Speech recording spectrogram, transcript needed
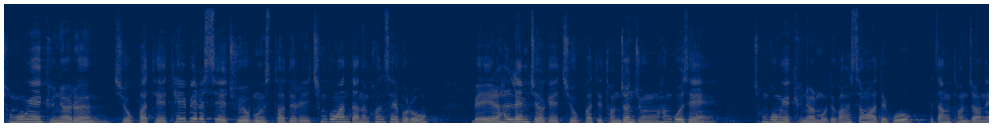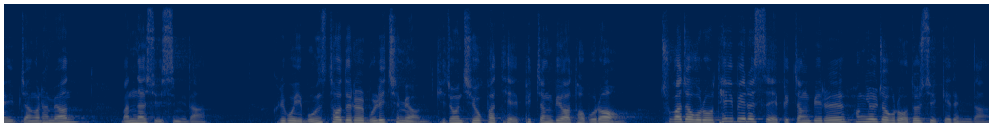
천공의 균열은 지옥 파티의 테이베르스의 주요 몬스터들이 침공한다는 컨셉으로 매일 할렘 지역의 지옥 파티 던전 중 한 곳에 천공의 균열 모드가 활성화되고 해당 던전에 입장을 하면 만날 수 있습니다. 그리고 이 몬스터들을 물리치면 기존 지옥 파티 에픽 장비와 더불어 추가적으로 테이베르스 에픽 장비를 확률적으로 얻을 수 있게 됩니다.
